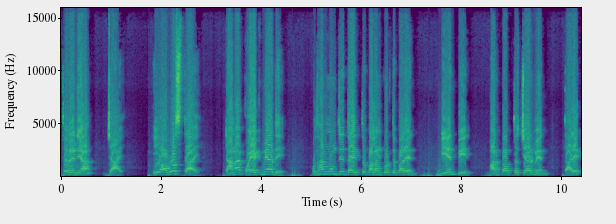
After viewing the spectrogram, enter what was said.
ধরে নেওয়া যায়। এই অবস্থায় টানা কয়েক মেয়াদে প্রধানমন্ত্রীর দায়িত্ব পালন করতে পারেন বিএনপির ভারপ্রাপ্ত চেয়ারম্যান তারেক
